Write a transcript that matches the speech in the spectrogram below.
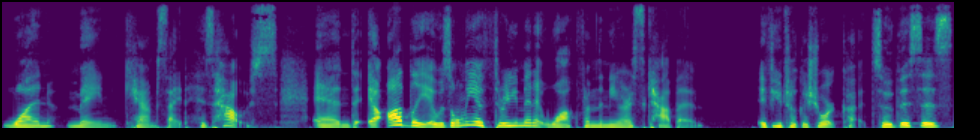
one main campsite, his house. And uh, oddly, it was only a three minute walk from the nearest cabin if you took a shortcut. So this is,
